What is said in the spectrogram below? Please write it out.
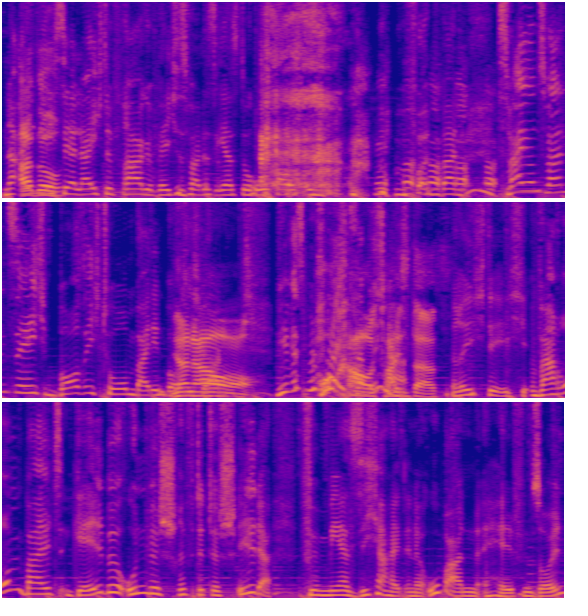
eine eigentlich also- sehr leichte Frage. Welches war das erste Hochhaus und von wann? 22 Borsigturm bei den Borsigwerken. Genau. Wir wissen Bescheid. Hochhaus Sabrina. heißt das. Richtig. Warum bald gelbe, unbeschriftete Schilder für mehr Sicherheit in der U-Bahn helfen sollen,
